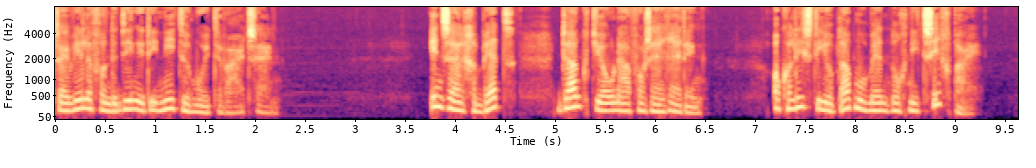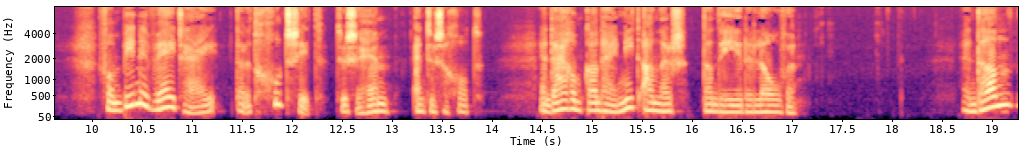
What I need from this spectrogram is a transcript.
ter wille van de dingen die niet de moeite waard zijn. In zijn gebed dankt Jona voor zijn redding ook al is die op dat moment nog niet zichtbaar. Van binnen weet hij dat het goed zit tussen hem en tussen God. En daarom kan hij niet anders dan de Heerde loven. En dan,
